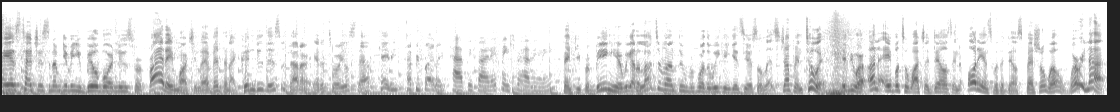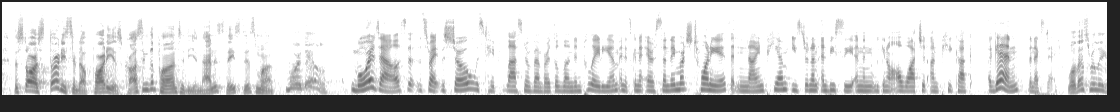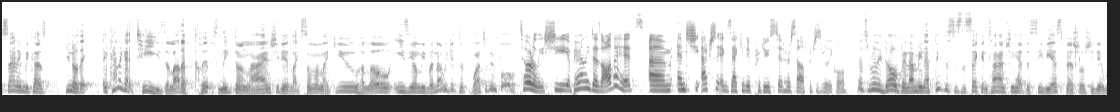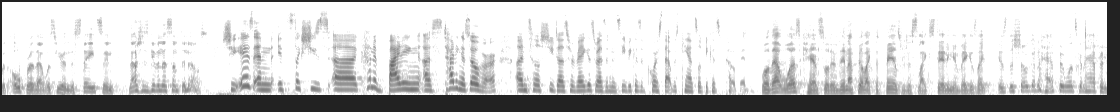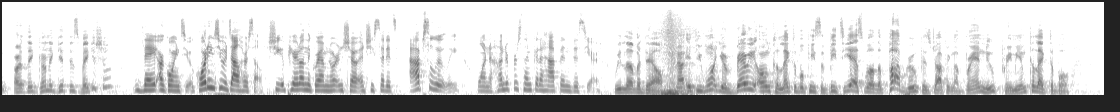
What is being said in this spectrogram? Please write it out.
Hey, it's Tetris, and I'm giving you Billboard news for Friday, March 11th. And I couldn't do this without our editorial staff. Katie, happy Friday. Happy Friday. Thank you for having me. Thank you for being here. We got a lot to run through before the weekend gets here, so let's jump into it. If you are unable to watch Adele's An Audience with Adele special, well, worry not. The star's 30 send off party is crossing the pond to the United States this month. More Adele. More Dallas. That's right. The show was taped last November at the London Palladium, and it's going to air Sunday, March 20th at 9 p.m. Eastern on NBC, and then we can all watch it on Peacock again the next day. Well, that's really exciting because, you know, they, it kind of got teased. A lot of clips leaked online. She did like Someone Like You, Hello, Easy on Me, but now we get to watch it in full. Totally. She apparently does all the hits, um, and she actually executive produced it herself, which is really cool. That's really dope. And I mean, I think this is the second time she had the CBS special she did with Oprah that was here in the States, and now she's giving us something else. She is, and it's like she's uh, kind of biting us, tiding us over until she does her Vegas residency because, of course, that was canceled because of COVID. Well, that was canceled, and then I feel like the fans were just like standing in Vegas, like, is the show gonna happen? What's gonna happen? Are they gonna get this Vegas show? They are going to. According to Adele herself, she appeared on the Graham Norton show and she said it's absolutely 100% going to happen this year. We love Adele. Now, if you want your very own collectible piece of BTS, well, the pop group is dropping a brand new premium collectible.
